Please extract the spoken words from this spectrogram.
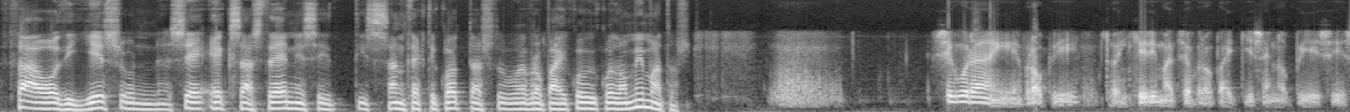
θα οδηγήσουν σε εξασθένηση της ανθεκτικότητας του ευρωπαϊκού οικοδομήματος; Σίγουρα η Ευρώπη, το εγχείρημα της Ευρωπαϊκής Ενοποίησης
